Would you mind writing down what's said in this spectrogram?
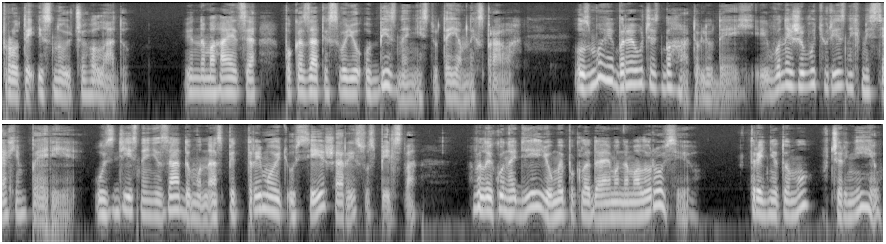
проти існуючого ладу. Він намагається показати свою обізнаність у таємних справах. У змові бере участь багато людей, вони живуть у різних місцях імперії. У здійсненні задуму нас підтримують усі шари суспільства. Велику надію ми покладаємо на Малоросію. Три дні тому в Чернігів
